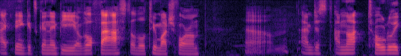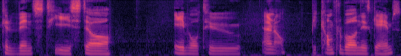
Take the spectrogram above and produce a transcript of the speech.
I think it's gonna be a little fast, a little too much for him. Um, I'm just. I'm not totally convinced he's still able to. I don't know, be comfortable in these games.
